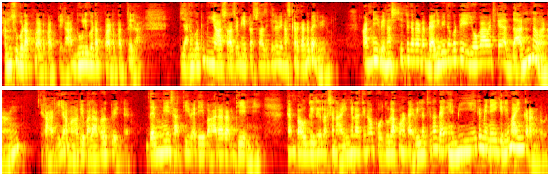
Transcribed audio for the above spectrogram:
අංශු ගොඩක් වඩටපත් වෙලා දූලි ගොඩක් වඩටපත් වෙලා යනකොට මේ ආශ්වාසය මේ ප්‍රශ්වාසය කියලා වෙනස් කරගන්න බැරි වෙනවා. අන්නේ වෙනස් වෙන්න කරන්න බැරි වෙනකොට ඒ යෝගාවචරය දන්නවනම් ඒක හරිය අමාරුයි බලාපොරොත්තු වෙන්න. දැන් මේ සතිය වැඩේ බාහිර අරන් තියෙන්නේ. දැන් පෞද්ගලික ලක්ෂණ අයින් වෙලා තිනවා පොදු ලක්ෂණට ඇවිල්ලා තිනවා දැන් හිමීට මෙනෙහි කිරීම අයින් කරන්න ඕන.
